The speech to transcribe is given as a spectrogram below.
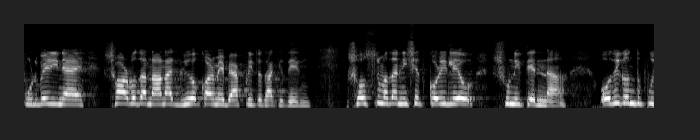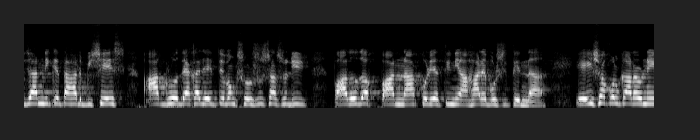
পূর্বেরই ন্যায় সর্বদা নানা গৃহকর্মে ব্যাপৃত থাকিতেন। শ্বশ্রুমাতা নিষেধ করিলেও শুনিতেন না। অধিকন্তু পূজার নিকে তাহার বিশেষ আগ্রহ দেখা যাইত এবং শ্বশুর শাশুড়ির পাদদক পান না করিয়া তিনি আহারে বসিতেন না। এই সকল কারণে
